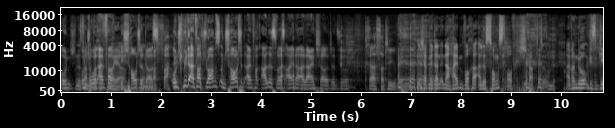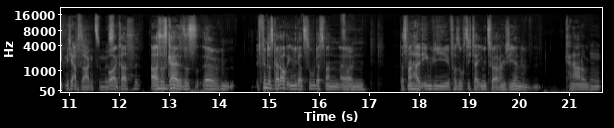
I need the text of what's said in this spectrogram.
und, Stimmt, und Joel einfach, vorher. ich schaute Dann- das. Fuck. Und spielt einfach Drums und schautet einfach alles, was einer allein schautet. So. Krasser Typ, ey. Ich habe mir dann in einer halben Woche alle Songs drauf geschafft, um, einfach nur um diesen Gig nicht absagen zu müssen. Boah, krass. Aber es ist geil. Es ist, ähm, ich finde, das gehört auch irgendwie dazu, dass man, ähm, dass man halt irgendwie versucht, sich da irgendwie zu arrangieren. Keine Ahnung. Mhm.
